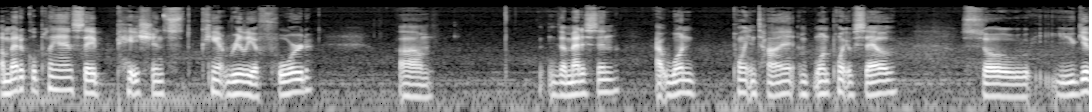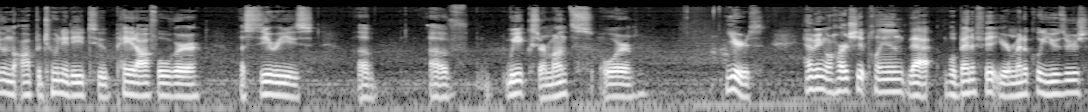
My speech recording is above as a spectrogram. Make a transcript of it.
a medical plan say patients can't really afford um, the medicine at one point in time one point of sale so you give them the opportunity to pay it off over a series of of weeks or months or years. Having a hardship plan that will benefit your medical users,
